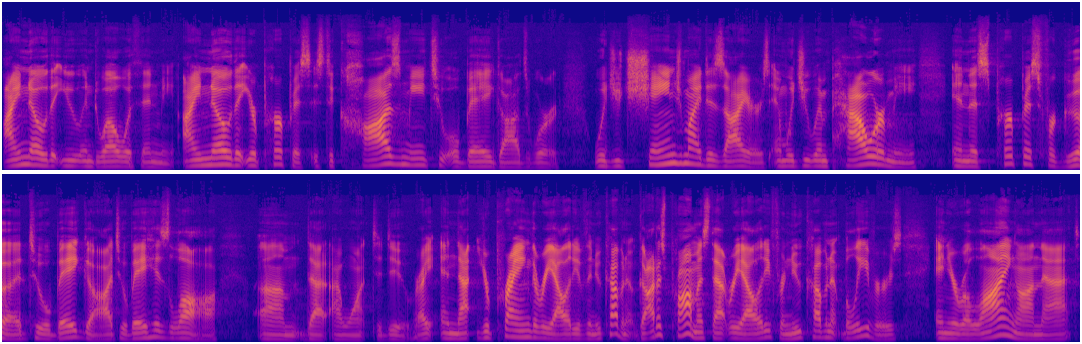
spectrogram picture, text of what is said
I know that you indwell within me. I know that your purpose is to cause me to obey God's word. Would you change my desires and would you empower me in this purpose for good to obey God, to obey his law um, that I want to do, right? And that you're praying the reality of the new covenant. God has promised that reality for new covenant believers, and you're relying on that.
